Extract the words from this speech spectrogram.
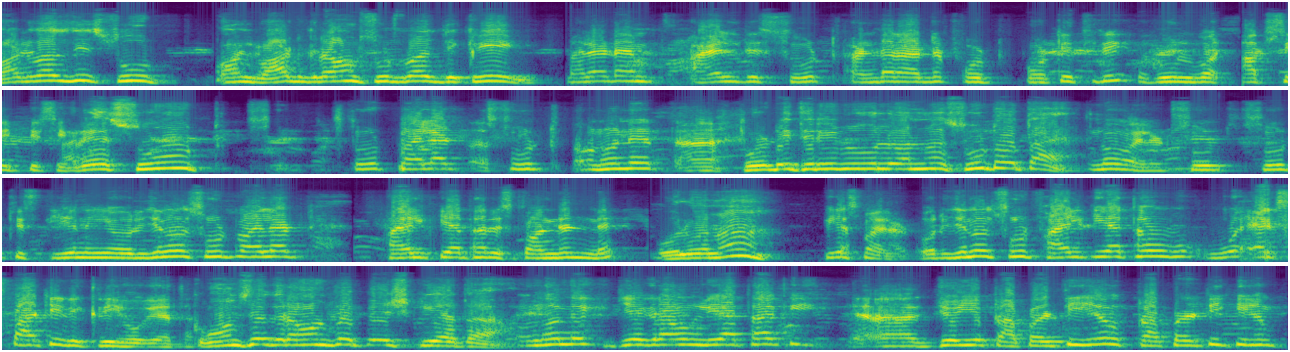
What was the suit? On what ground suit was decreed? My lord, I am filed this suit under order 43 rule 1 of CPC. अरे suit suit my lord, suit उन्होंने फोर्टी थ्री रूल वन में सूट होता है? नो सूट सूट इस- ये नहीं है। Original suit my lord file किया था रिस्पोंडेंट ने। बोलो ना। Yes my lord original suit file किया था वो, वो एक्स पार्टी डिक्री हो गया था। कौन से ग्राउंड पे पेश किया था? उन्होंने ये ग्राउंड लिया था कि जो ये प्रॉपर्टी है उस प्रॉपर्टी की हम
